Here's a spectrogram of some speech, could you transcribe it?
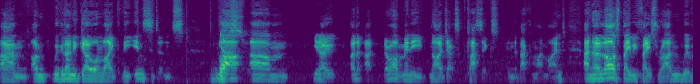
Um, I'm we can only go on like the incidents, but Yes. um, you know I, I, there aren't many Nia Jax classics in the back of my mind. And her last babyface run with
